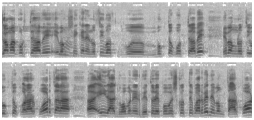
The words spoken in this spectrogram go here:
জমা করতে হবে এবং সেখানে নথিভুক্ত করতে হবে এবং নথিভুক্ত করার পর তারা এই রাজভবনের ভেতরে প্রবেশ করতে পারবেন এবং তারপর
